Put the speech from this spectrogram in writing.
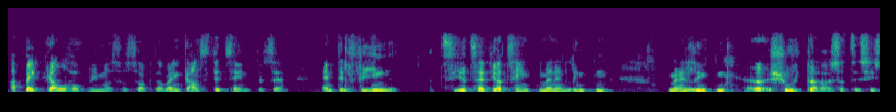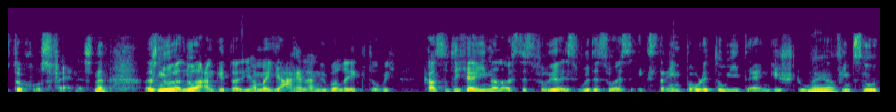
ein Bäckerl habe, wie man so sagt, aber ein ganz dezentes. Ein, ein Delfin ziert seit Jahrzehnten meinen linken meine linken äh, Schulter. Also das ist doch was Feines. Ne? Also nur, nur angetan. Ich habe mir jahrelang überlegt, ob ich, kannst du dich erinnern, als das früher, es wurde so als extrem proletoid eingestuft. Naja. Ich finde es nur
